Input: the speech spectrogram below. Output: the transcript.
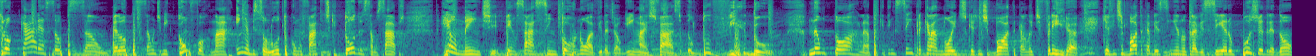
trocar essa opção pela opção de me conformar em absoluto com o fato de que todos são sábios, realmente pensar assim tornou a vida de alguém mais fácil? Eu duvido. Não torna, porque tem sempre aquela noite que a gente bota, aquela noite fria, que a gente bota a cabecinha no travesseiro, puxa o edredom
